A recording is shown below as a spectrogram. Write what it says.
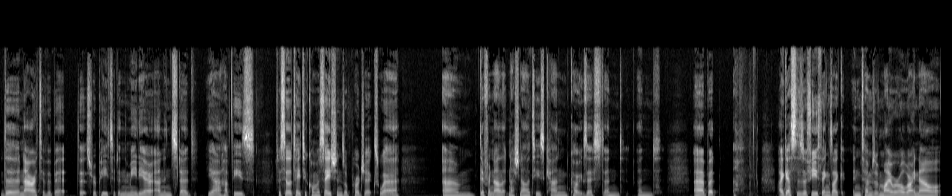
the narrative a bit that's repeated in the media and instead, yeah, have these facilitated conversations or projects where um, different nationalities can coexist and and uh, but I guess there's a few things like in terms of my role right now,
